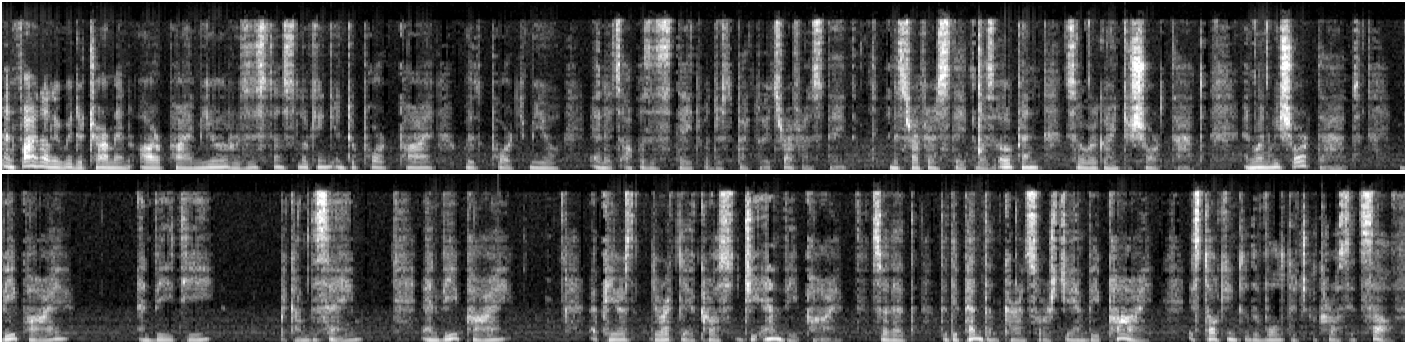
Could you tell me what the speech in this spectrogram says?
And finally, we determine R pi mu resistance looking into port pi with port mu and its opposite state with respect to its reference state. And its reference state was open, so we're going to short that. And when we short that, V pi and Vt become the same, and V pi appears directly across GMV pi, so that the dependent current source GMV pi is talking to the voltage across itself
